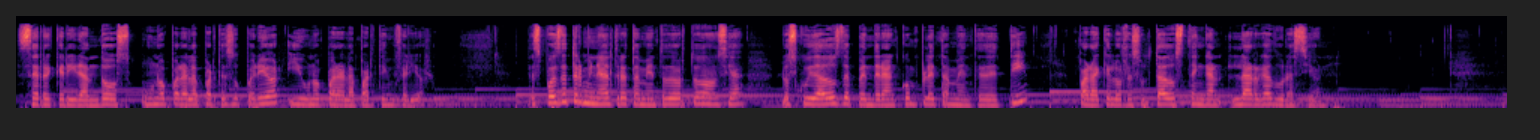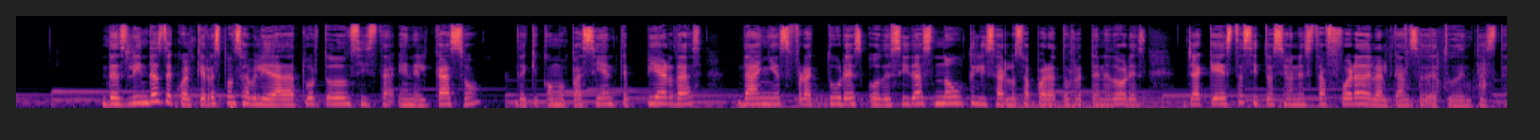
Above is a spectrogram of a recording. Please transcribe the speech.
Se requerirán dos, uno para la parte superior y uno para la parte inferior. Después de terminar el tratamiento de ortodoncia, los cuidados dependerán completamente de ti para que los resultados tengan larga duración. Deslindas de cualquier responsabilidad a tu ortodoncista en el caso de que como paciente pierdas, dañes, fractures o decidas no utilizar los aparatos retenedores, ya que esta situación está fuera del alcance de tu dentista.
